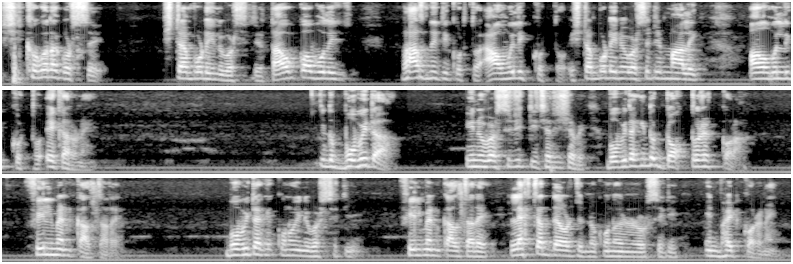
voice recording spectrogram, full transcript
শিক্ষকতা করছে স্ট্যাম্পোর্ড ইউনিভার্সিটিতে, তাও কবরই রাজনীতি করতো, আওয়ামী লীগ করতো স্ট্যাম্পোর্ড ইউনিভার্সিটির মালিক আওয়ামী লীগ করতো এ কারণে। কিন্তু ববিতা ইউনিভার্সিটির টিচার হিসেবে, ববিতা কিন্তু ডক্টরেট করা ফিল্ম অ্যান্ড কালচারে ববিতাকে কোনো ইউনিভার্সিটি ফিল্ম অ্যান্ড কালচারে লেকচার দেওয়ার জন্য কোনো ইউনিভার্সিটি ইনভাইট করে নাই।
